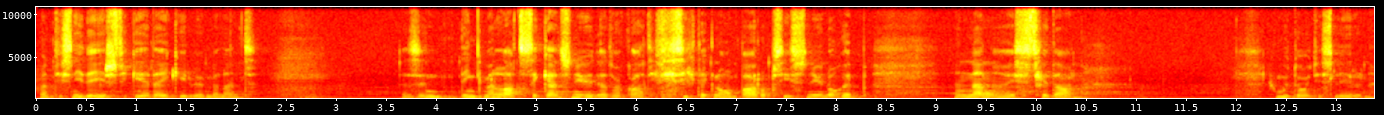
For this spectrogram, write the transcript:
Want het is niet de eerste keer dat ik hier ben beland. Dat is denk ik mijn laatste kans nu. De advocaat heeft gezegd dat ik nog een paar opties nu nog heb. En dan is het gedaan. Je moet ooit eens leren. Hè.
